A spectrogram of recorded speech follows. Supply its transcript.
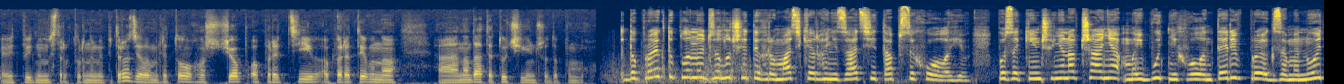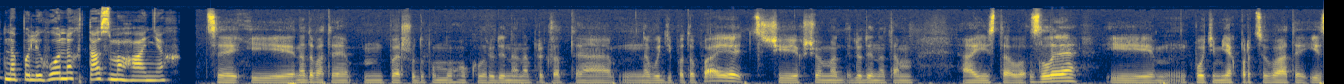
е, відповідними структурними підрозділами для того, щоб оператив, оперативно е, надати ту чи іншу допомогу. До проєкту планують залучити громадські організації та психологів. По закінченню навчання майбутніх волонтерів проекзаменують на полігонах та змаганнях. Це і надавати першу допомогу, коли людина, наприклад, е, на воді потопає, чи якщо людина там їй стало зле, і потім як працювати із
